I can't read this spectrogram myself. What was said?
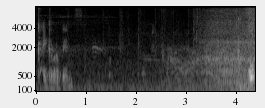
Kijken waar ik ben. Oh.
